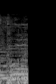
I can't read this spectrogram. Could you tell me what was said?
Love is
